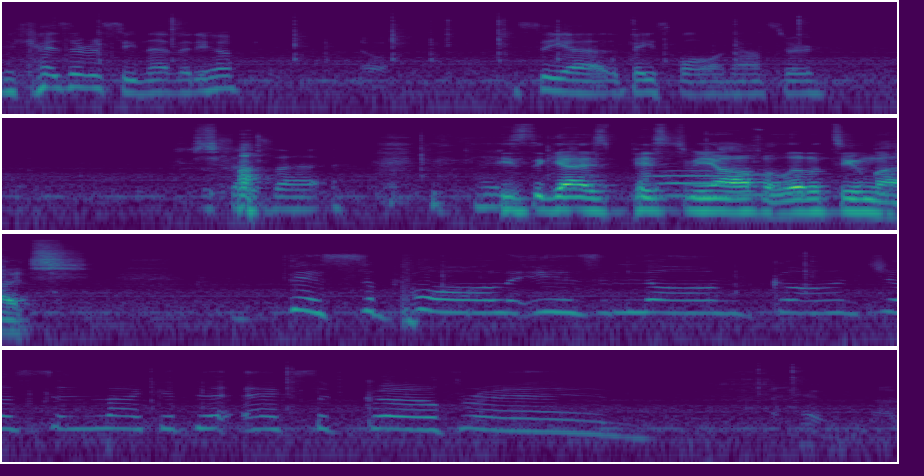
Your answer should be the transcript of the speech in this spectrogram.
You guys ever seen that video? No. It's the uh, baseball announcer who says that. These the guys pissed me off a little too much. This ball is long gone, just like the ex-girlfriend. I have not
